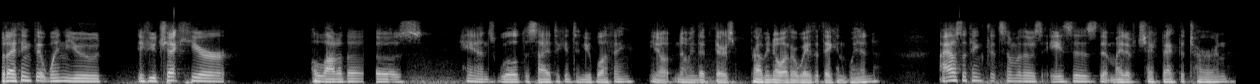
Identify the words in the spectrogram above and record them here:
But I think that when you, if you check here, a lot of those hands will decide to continue bluffing, you know, knowing that there's probably no other way that they can win. I also think that some of those aces that might have checked back the turn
